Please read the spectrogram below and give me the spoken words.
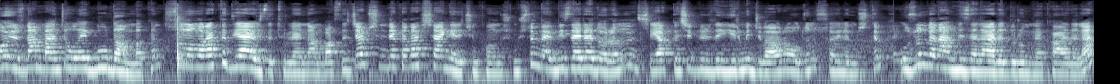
O yüzden bence olayı buradan bakın. Son olarak da diğer vize türlerinden bahsedeceğim. Şimdiye kadar Schengen için konuşmuştum ve vize red oranının işte yaklaşık %20 civarı olduğunu söylemiştim. Uzun dönem vizelerde durum ne Kardelen?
